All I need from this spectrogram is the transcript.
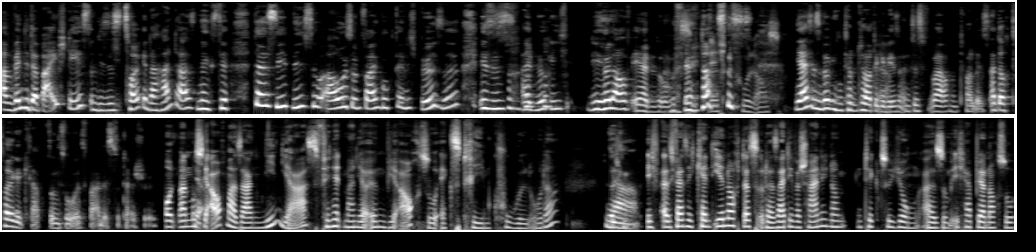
aber wenn du dabei stehst und dieses Zeug in der Hand hast und denkst dir, das sieht nicht so aus und vor allem guckt er nicht böse, ist es halt wirklich die Hölle auf Erden so Das sieht echt cool aus. Ja, es ist wirklich eine tolle Torte Ja. gewesen und das war auch ein tolles, hat auch toll geklappt und so, es war alles total schön. Und man muss ja. Ja. auch mal sagen, Ninjas findet man ja irgendwie auch so extrem cool, oder? Also Ja. Ich, ich, also ich weiß nicht, kennt ihr noch das oder seid ihr wahrscheinlich noch einen Tick zu jung? Also ich habe ja noch so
